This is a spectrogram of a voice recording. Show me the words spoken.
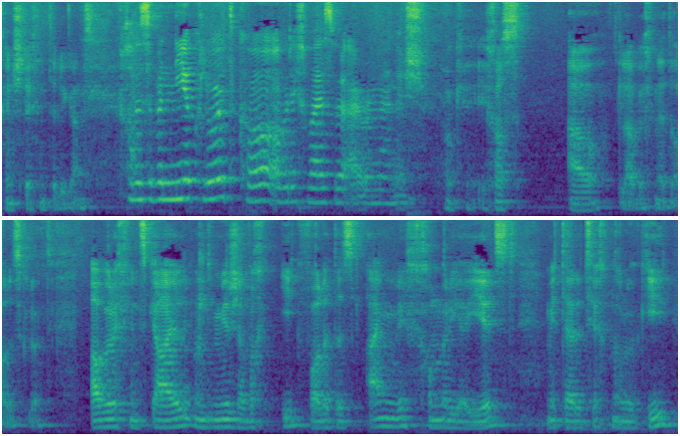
künstliche Intelligenz. Ich habe das aber nie geschaut, aber ich weiß, wer Iron Man ist. Okay, ich habe es auch, glaube ich, nicht alles geschaut. Aber ich finde es geil und mir ist einfach eingefallen, dass eigentlich kann man ja jetzt mit dieser Technologie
